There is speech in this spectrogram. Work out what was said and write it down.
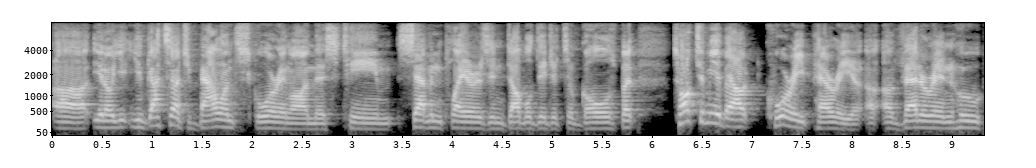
Uh, you know, you, you've got such balanced scoring on this team, seven players in double digits of goals. But talk to me about Corey Perry, a, a veteran who,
